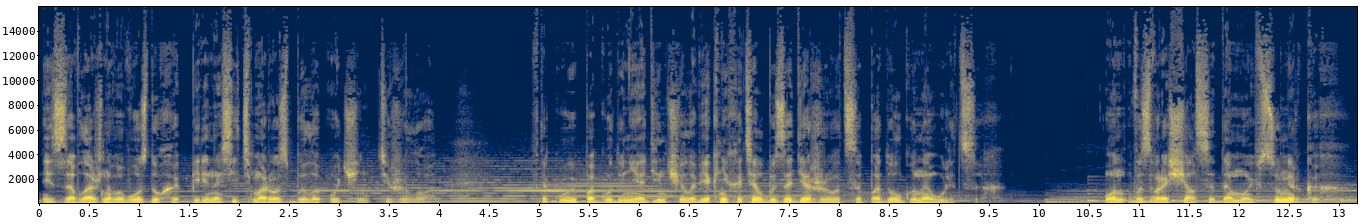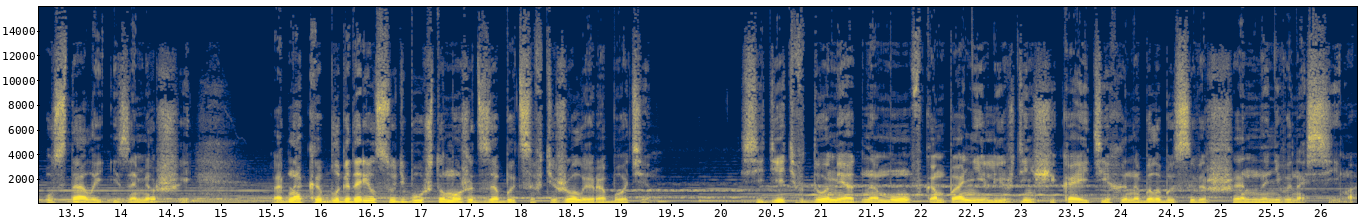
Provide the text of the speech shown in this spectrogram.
из-за влажного воздуха переносить мороз было очень тяжело. В такую погоду ни один человек не хотел бы задерживаться подолгу на улицах. Он возвращался домой в сумерках, усталый и замерзший, однако благодарил судьбу, что может забыться в тяжелой работе. Сидеть в доме одному, в компании лишь денщика и Тихона, было бы совершенно невыносимо.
